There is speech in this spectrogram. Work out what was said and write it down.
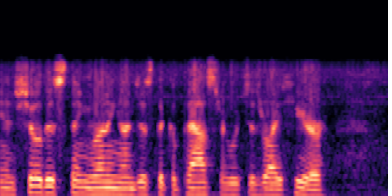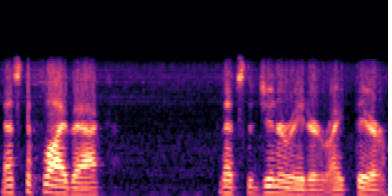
and show this thing running on just the capacitor which is right here. That's the flyback. That's the generator right there.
